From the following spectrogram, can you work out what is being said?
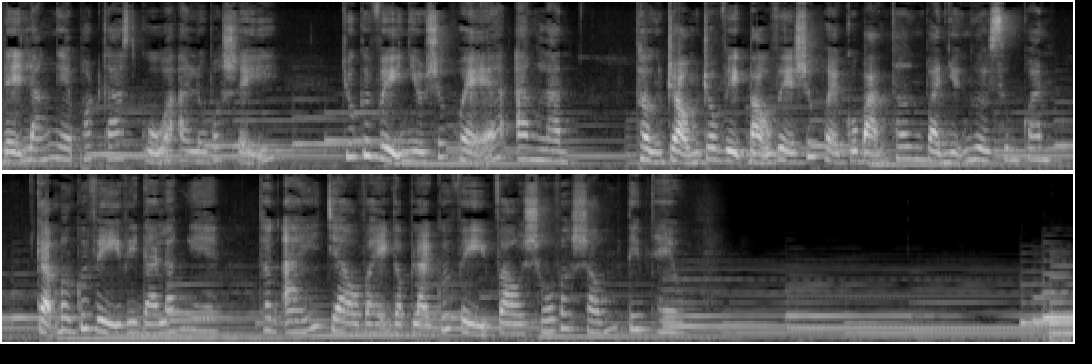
để lắng nghe podcast của Alo Bác sĩ. Chúc quý vị nhiều sức khỏe, an lành, thận trọng trong việc bảo vệ sức khỏe của bản thân và những người xung quanh. Cảm ơn quý vị vì đã lắng nghe. Thân ái chào và hẹn gặp lại quý vị vào số phát sóng tiếp theo. thank you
